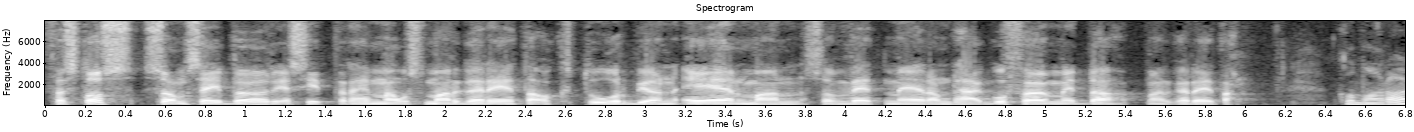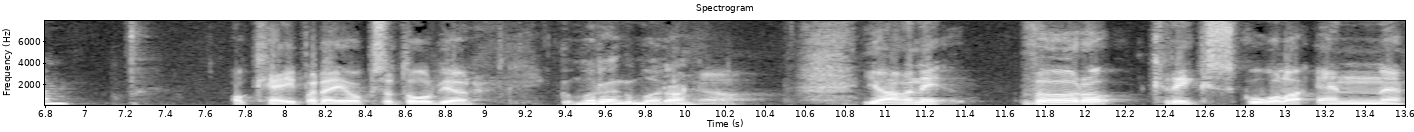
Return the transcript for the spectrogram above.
förstås, som sig bör. Jag sitter hemma hos Margareta och Torbjörn Erman som vet mer om det här. God förmiddag, Margareta. God morgon. Och hej på dig också, Torbjörn. God morgon, god morgon. Ja, ja hörni, Vörå krigsskola, en,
